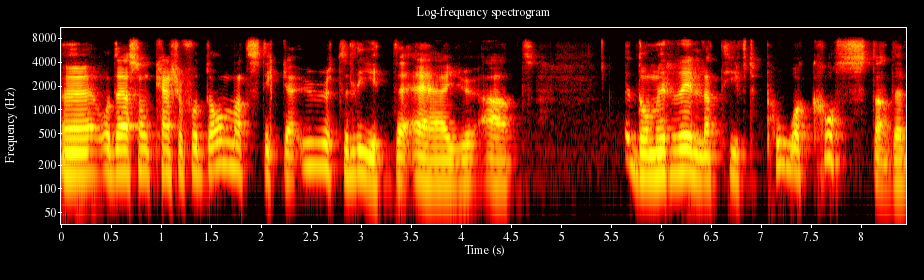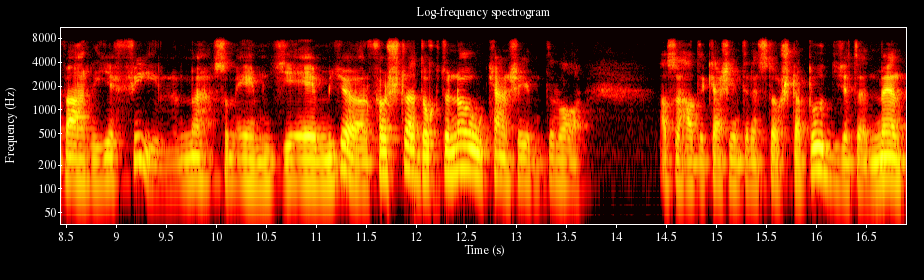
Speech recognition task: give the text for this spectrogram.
Eh, och det som kanske får dem att sticka ut lite är ju att de är relativt påkostade varje film som MGM gör. Första Dr. No kanske inte var, alltså hade kanske inte den största budgeten men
